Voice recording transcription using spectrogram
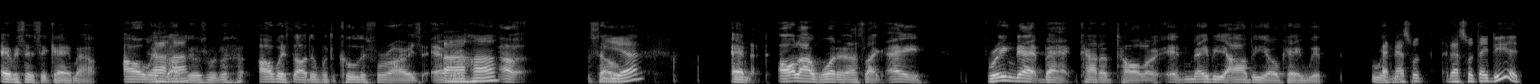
ever since it came out. I always Uh-huh. thought those were, the, always thought they were the coolest Ferraris ever. uh huh. Uh, so yeah. And all I wanted, I was like, hey, bring that back kind of taller, and maybe I'll be okay with with And it. that's what that's what they did.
